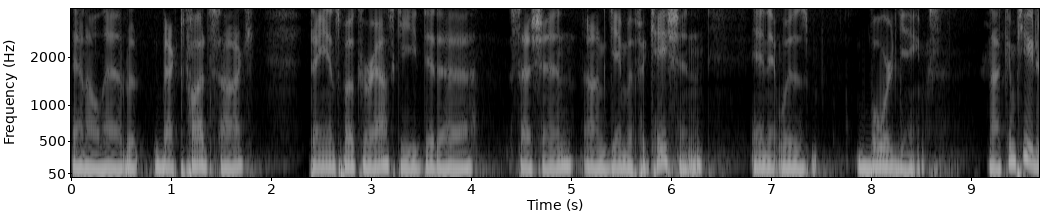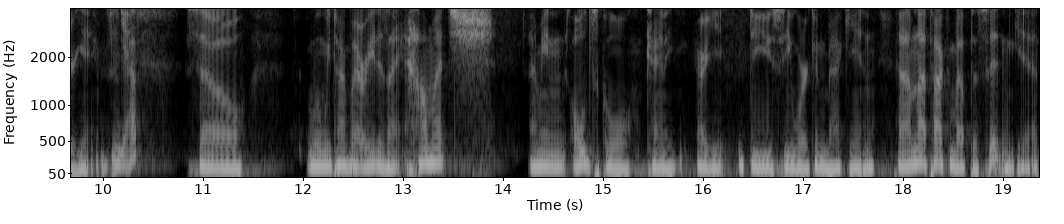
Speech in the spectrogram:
and all that. But back to Podstock, Diane Smokorowski did a session on gamification, and it was board games, not computer games. Yep. So when we talk about redesign, how much? I mean, old school kind of are you? Do you see working back in? And I'm not talking about the sit and get.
